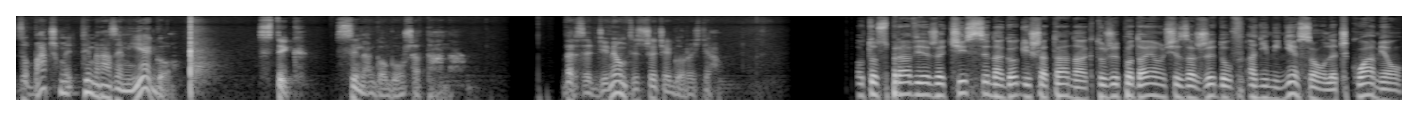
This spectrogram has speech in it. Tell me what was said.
zobaczmy tym razem jego styk z synagogą szatana. Werset dziewiąty z trzeciego rozdziału. Oto sprawię, że ci z synagogi szatana, którzy podają się za Żydów, a nimi nie są, lecz kłamią,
